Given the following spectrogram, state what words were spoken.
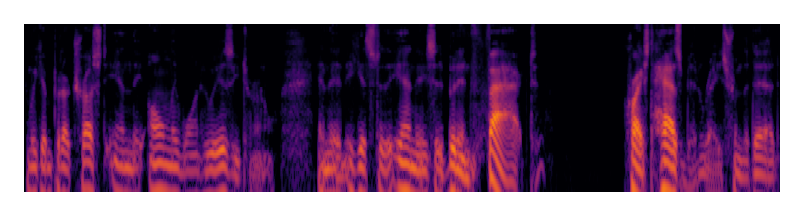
And we can put our trust in the only one who is eternal. And then he gets to the end and he says, But in fact, Christ has been raised from the dead,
